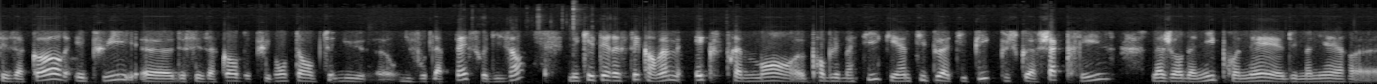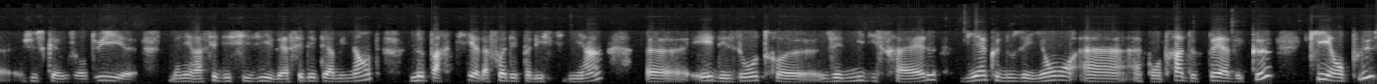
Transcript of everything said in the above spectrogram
ces accords et puis euh, de ces accords depuis longtemps obtenus euh, au niveau de la paix, soi-disant, mais qui étaient restés quand même extrêmement euh, problématiques et un petit peu atypiques, puisque à chaque crise, la Jordanie prenait d'une manière, jusqu'à aujourd'hui, de manière assez décisive et assez déterminante, le parti à la fois des Palestiniens et des autres ennemis d'Israël, bien que nous ayons un contrat de paix avec eux qui en plus,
